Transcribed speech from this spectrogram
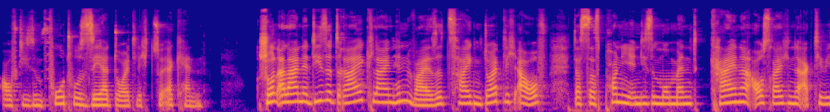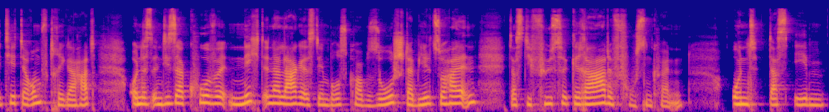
auf diesem Foto sehr deutlich zu erkennen. Schon alleine diese drei kleinen Hinweise zeigen deutlich auf, dass das Pony in diesem Moment keine ausreichende Aktivität der Rumpfträger hat und es in dieser Kurve nicht in der Lage ist, den Brustkorb so stabil zu halten, dass die Füße gerade fußen können. Und dass eben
